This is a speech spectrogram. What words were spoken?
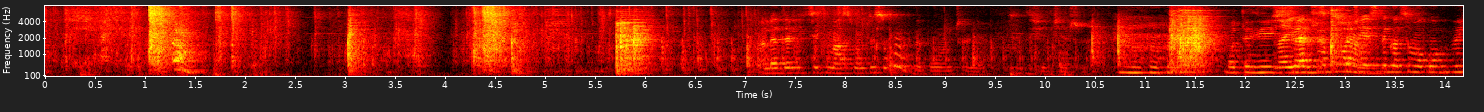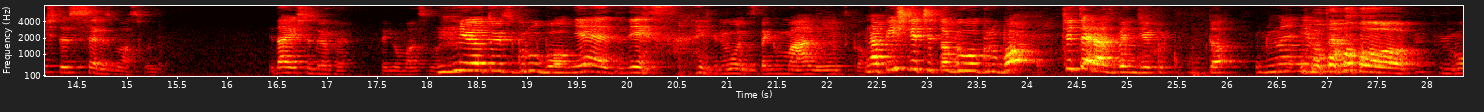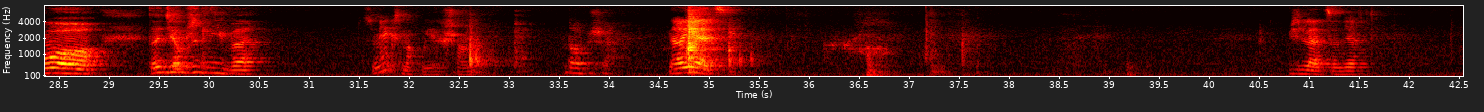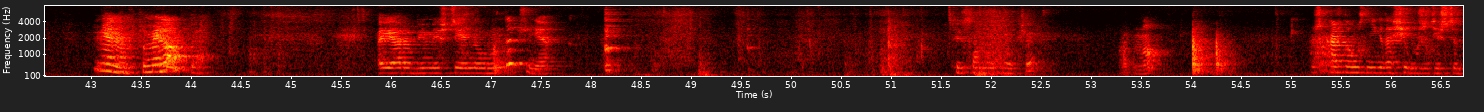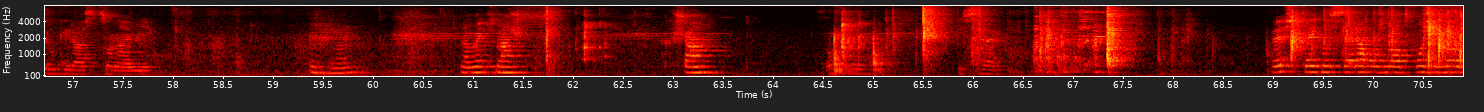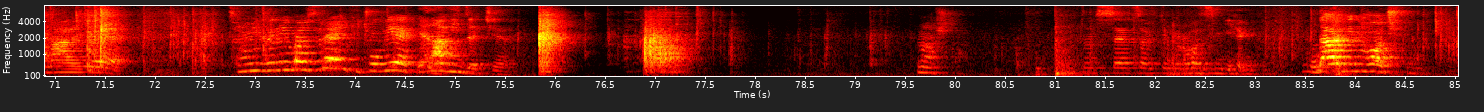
Ale delicje z masłem to jest okropne połączenie. Co ty się cieszysz? Bo ty zjeść Najlepsze połączenie z tego, co mogłoby być, to jest ser z masłem. Daj jeszcze trochę tego masła. Nie, to jest grubo. Nie, to nie jest grubo, to jest tak malutko. Napiszcie, czy to było grubo, czy teraz będzie grubo. No, nie wiem. Ło, ło, to będzie obrzydliwe. W sumie jak smakuje chrzan? Dobrze. No jedz. Źle, co nie? Nie no, w sumie dobrze. A ja robimy jeszcze jedną rundę, czy nie? Ty same rzeczy. No. Już każdą z nich da się użyć jeszcze drugi raz, co najmniej. Mhm. No więc masz chrzan. I ser. Weź tego sera można otworzyć normalnie. Co mi wyrywasz z ręki, człowieku? Nienawidzę cię. Masz to. Ten ser całkiem rozmiękł. Darwin, chodź tu.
